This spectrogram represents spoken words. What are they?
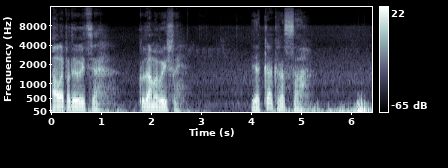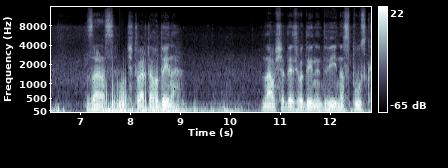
Але подивіться, куди ми вийшли. Яка краса. Зараз четверта година. Нам ще десь години-дві на спуск.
